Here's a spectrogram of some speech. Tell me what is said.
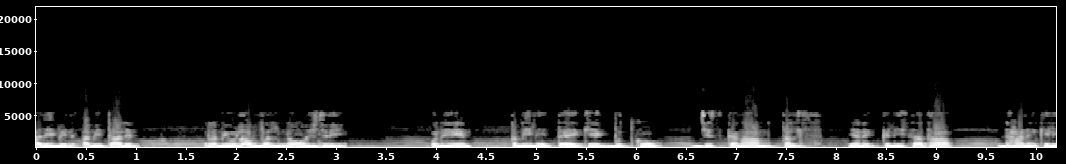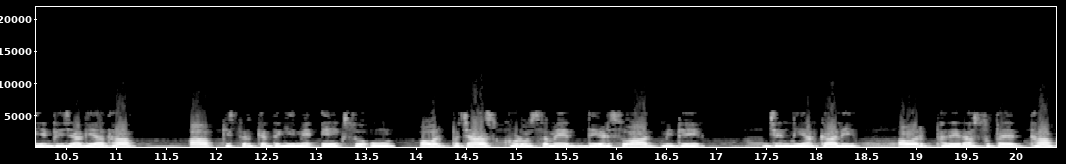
علی بن ابی طالب، ربیع الاول نو ہجری۔ انہیں قبیلے طے کے ایک بت کو، جس کا نام قلس یعنی کلیسا تھا، ڈھانے کے لیے بھیجا گیا تھا۔ آپ کی سرکردگی میں ایک سو اونٹ اور پچاس گھوڑوں سمیت ڈیڑھ سو آدمی تھے۔ جھنڈیاں کالی اور پھریرا سفید تھا۔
